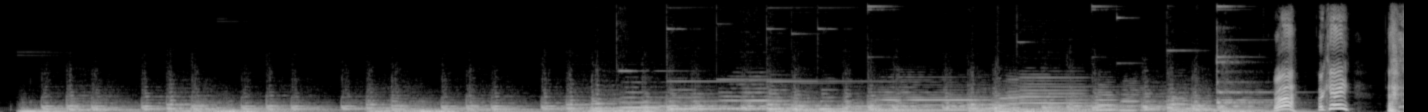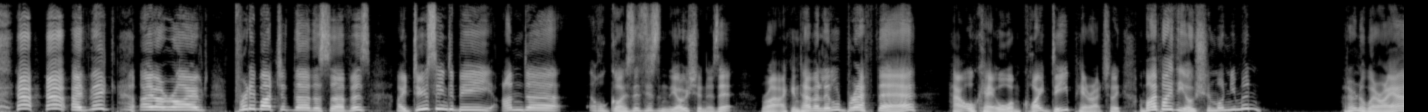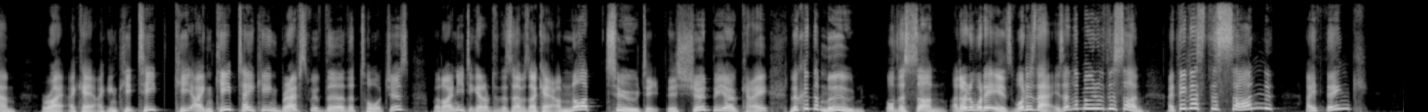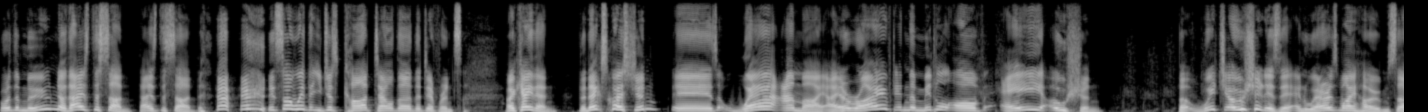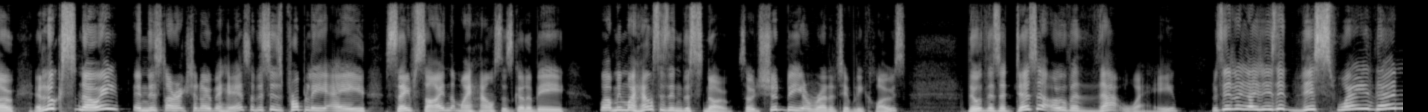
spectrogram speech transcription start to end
Ah, okay. I think I've arrived pretty much at the, the surface. I do seem to be under. Oh, guys, this isn't the ocean, is it? Right, I can have a little breath there. How? Okay. Oh, I'm quite deep here, actually. Am I by the ocean monument? I don't know where I am. Right. Okay. I can keep, keep, I can keep taking breaths with the the torches, but I need to get up to the surface. Okay. I'm not too deep. This should be okay. Look at the moon or the sun. I don't know what it is. What is that? Is that the moon or the sun? I think that's the sun. I think. Or the moon? No, that is the sun. That is the sun. it's so weird that you just can't tell the, the difference. Okay, then. The next question is Where am I? I arrived in the middle of a ocean. But which ocean is it and where is my home? So it looks snowy in this direction over here. So this is probably a safe sign that my house is going to be. Well, I mean, my house is in the snow. So it should be relatively close. Though there's a desert over that way. Is it, is it this way then?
